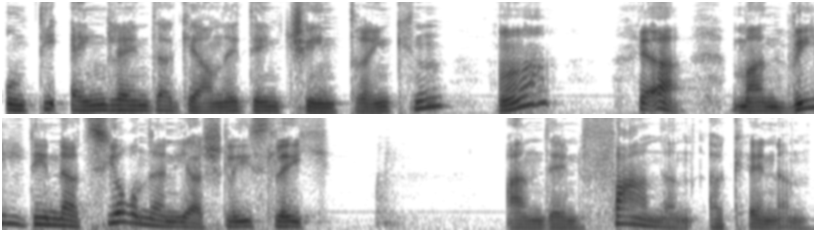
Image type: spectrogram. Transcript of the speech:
und die Engländer gerne den Gin trinken? Hm? Ja, man will die Nationen ja schließlich an den Fahnen erkennen.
